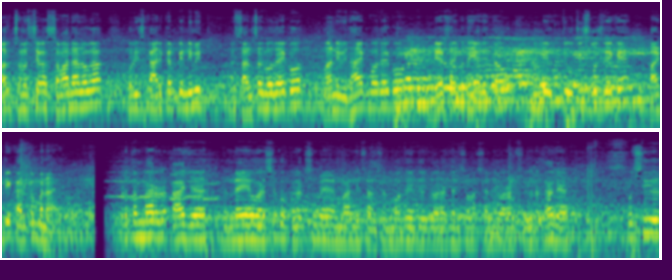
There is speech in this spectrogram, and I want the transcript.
हर समस्या का समाधान होगा और इस कार्यक्रम के निमित्त सांसद महोदय को, माननीय विधायक महोदय को, ढेर सारी बधाइयाँ देता हूँ। उन्हें उच्च ऊँची सोच लेके पार्टी कार्यक्रम बनाए। प्रथम बार आज नए वर्ष के उपलक्ष्य में माननीय सांसद महोदय के द्वारा जन समस्या निवारण शिविर रखा गया। उस शिविर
